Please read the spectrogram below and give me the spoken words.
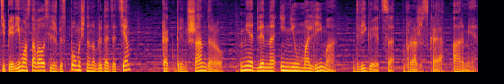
Теперь ему оставалось лишь беспомощно наблюдать за тем, как Бриншандеру медленно и неумолимо двигается вражеская армия.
